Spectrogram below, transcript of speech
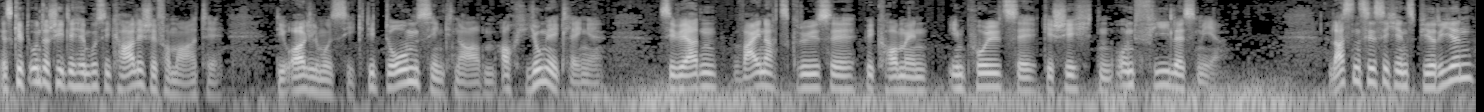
Es gibt unterschiedliche musikalische Formate. Die Orgelmusik, die Domsingknaben, auch junge Klänge. Sie werden Weihnachtsgrüße bekommen, Impulse, Geschichten und vieles mehr. Lassen Sie sich inspirieren,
